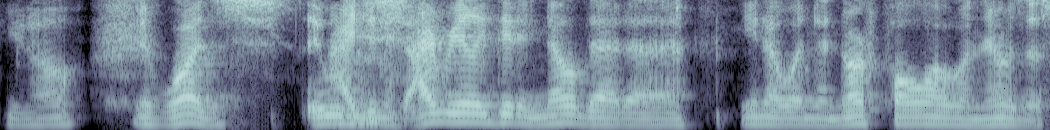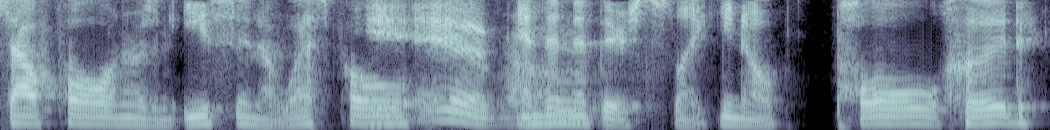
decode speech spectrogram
you know It was. It was I just, ama- I really didn't know that. Uh, you know, in the North Pole, and there was a South Pole, and there was an East and a West Pole, yeah bro. and then that there's like, you know, pole hood,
